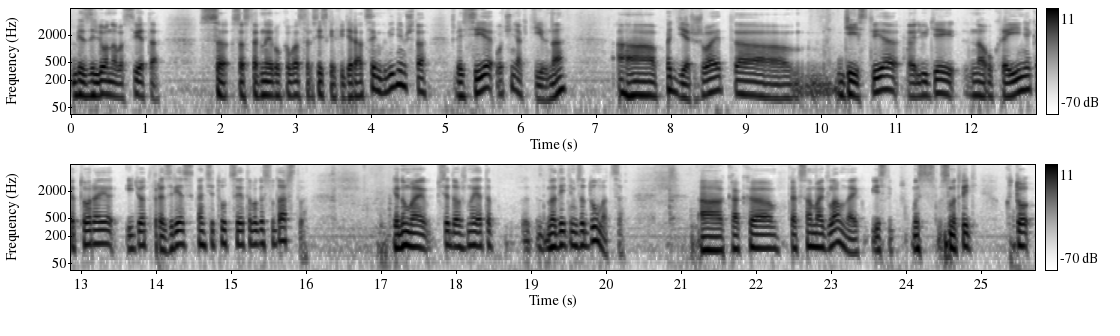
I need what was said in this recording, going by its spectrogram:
без зеленого света с, со стороны руководства Российской Федерации. Мы видим, что Россия очень активно а, поддерживает а, действия людей на Украине, которое идет в разрез Конституции этого государства. Я думаю, все должны это, над этим задуматься. А, как, как самое главное, если мы смотреть, кто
